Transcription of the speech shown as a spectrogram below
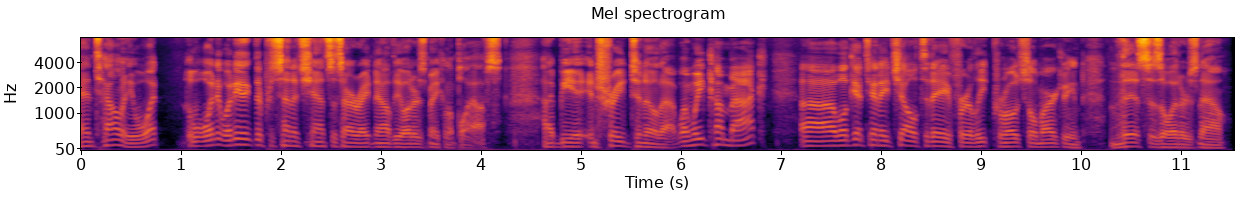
and tell me what what, what do you think the percentage chances are right now of the Oilers making the playoffs? I'd be intrigued to know that. When we come back, uh, we'll get to NHL today for elite promotional marketing. This is Oilers Now.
